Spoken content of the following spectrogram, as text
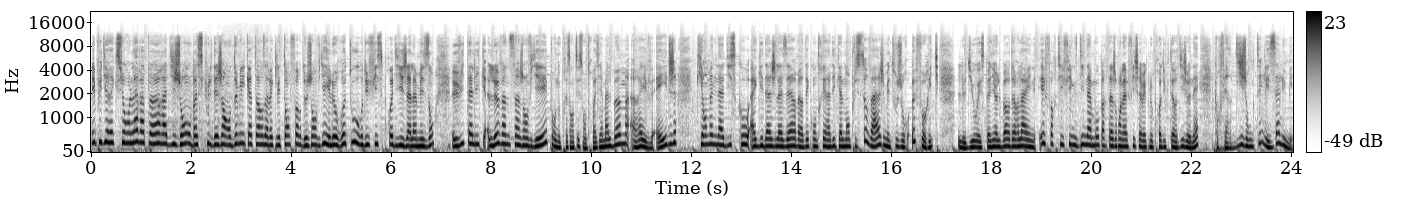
Et puis direction La Vapeur à Dijon, on bascule déjà en 2014 avec les temps forts de janvier et le retour du fils prodige à la maison, Vitalik le 25 janvier, pour nous présenter son troisième album, Rave Age, qui emmène la disco à guidage laser vers des contrées radicalement plus sauvages, mais toujours euphoriques. Le duo espagnol Borderline et Forty Things Dynamo partageront l'affiche avec le producteur dijonnais pour faire disjoncter les allumés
